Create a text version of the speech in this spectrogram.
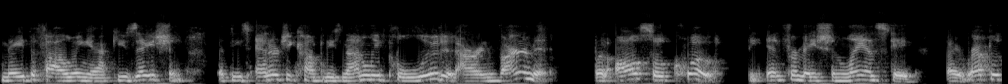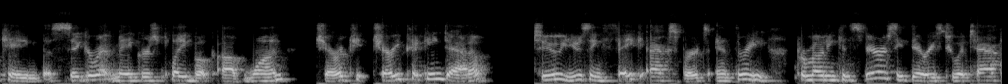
made the following accusation that these energy companies not only polluted our environment, but also, quote, the information landscape by replicating the cigarette maker's playbook of one, cherry, picking data, two, using fake experts, and three, promoting conspiracy theories to attack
